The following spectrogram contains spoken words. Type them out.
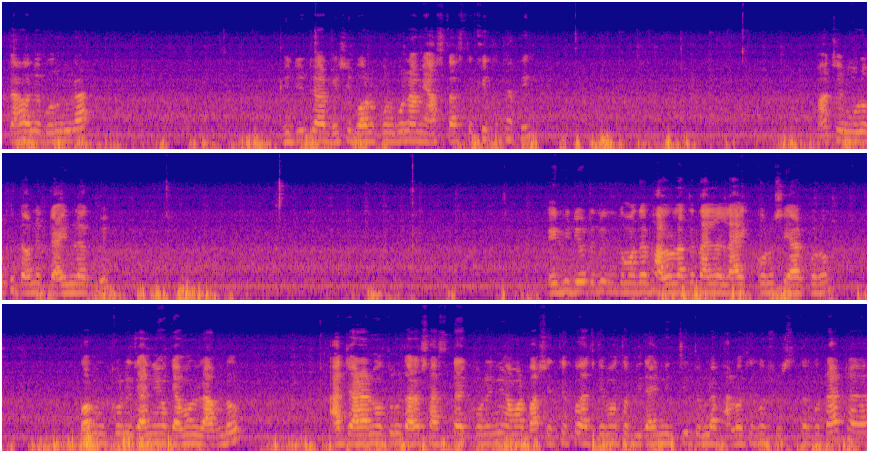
তাহলে বন্ধুরা, ভিডিওটা আর বেশি বড় করব না, আমি আস্তে আস্তে খেতে থাকি। মাছের মুড়ো খেতে অনেক টাইম লাগবে। এই ভিডিওটা যদি তোমাদের ভালো লাগে, তাহলে লাইক করো শেয়ার করো। কমেন্ট করে জানিও কেমন লাগল। আর যারা নতুন, তারা সাবস্ক্রাইব করে নিও। আমার বাসে থেকো। আজকের মতো বিদায় নিচ্ছি। তোমরা ভালো থেকো, সুস্থ থেকো। টাটা!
